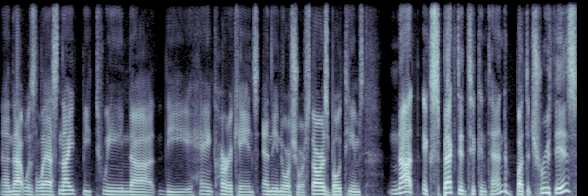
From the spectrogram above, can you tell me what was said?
and that was last night between uh, the HANC Hurricanes and the North Shore Stars. Both teams not expected to contend, but the truth is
